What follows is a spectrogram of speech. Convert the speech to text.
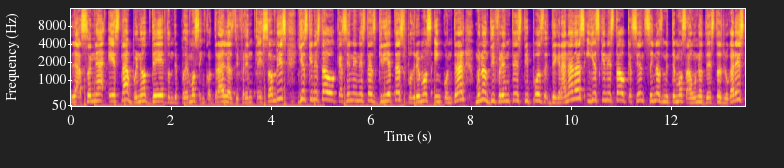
la zona esta Bueno, de donde podemos encontrar a los diferentes zombies. Y es que en esta ocasión en estas grietas podremos encontrar, bueno, diferentes tipos de granadas. Y es que en esta ocasión si nos metemos a uno de estos lugares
